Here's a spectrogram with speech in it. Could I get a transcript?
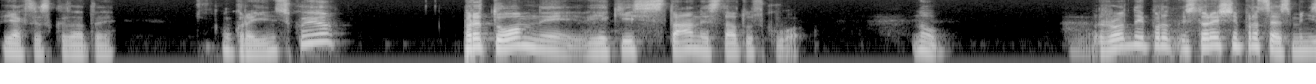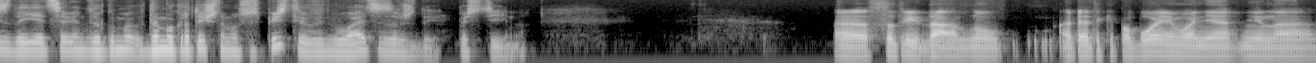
як це сказати, українською, притомний якийсь стан і статус-кво. Ну, природний історичний процес, мені здається, він в демократичному суспільстві відбувається завжди, постійно. Э, Смотри, да, ну, опять-таки, побоивание не, на,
